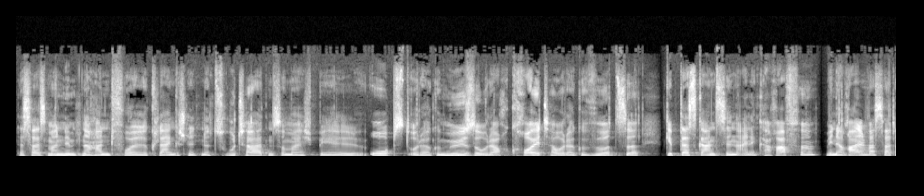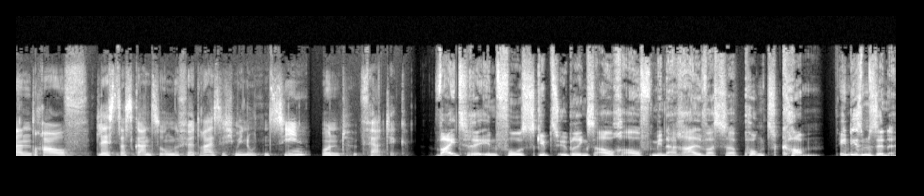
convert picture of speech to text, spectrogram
Das heißt, man nimmt eine Handvoll kleingeschnittene Zutaten, zum Beispiel Obst oder Gemüse oder auch Kräuter oder Gewürze, gibt das Ganze in eine Karaffe, Mineralwasser dann drauf, lässt das Ganze ungefähr 30 Minuten ziehen und fertig. Weitere Infos gibt's übrigens auch auf mineralwasser.com. In diesem Sinne,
